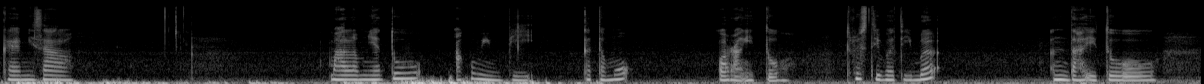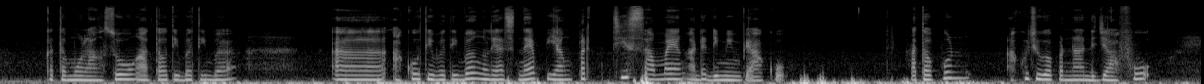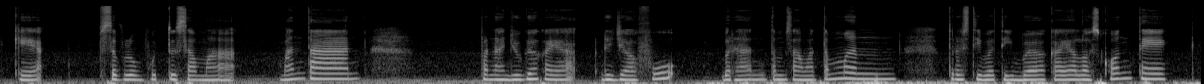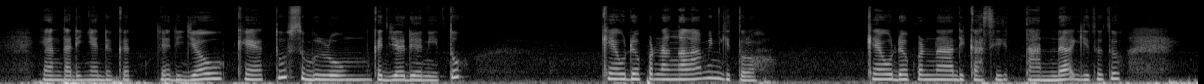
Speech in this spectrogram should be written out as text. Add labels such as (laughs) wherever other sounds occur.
kayak misal malamnya tuh aku mimpi ketemu orang itu, terus tiba-tiba entah itu ketemu langsung atau tiba-tiba uh, aku tiba-tiba ngelihat snap yang percis sama yang ada di mimpi aku. Ataupun aku juga pernah dejavu kayak sebelum putus sama mantan. Pernah juga kayak dejavu berantem sama temen. Terus tiba-tiba kayak lost contact. Yang tadinya deket jadi jauh kayak tuh sebelum kejadian itu kayak udah pernah ngalamin gitu loh kayak udah pernah dikasih tanda gitu tuh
